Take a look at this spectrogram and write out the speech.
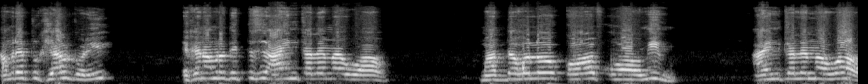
আমরা একটু খেয়াল করি, এখানে আমরা দেখতেছি আইন কালেমা, ওয়াও। মাদ্দা হলো কফ ওয়াও মিম, আইন কালেমা ওয়াও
